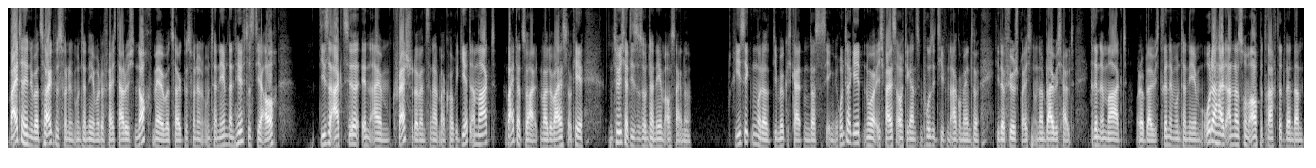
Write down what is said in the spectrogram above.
weiterhin überzeugt bist von dem Unternehmen oder vielleicht dadurch noch mehr überzeugt bist von dem Unternehmen, dann hilft es dir auch, diese Aktie in einem Crash oder wenn es dann halt mal korrigiert am Markt weiterzuhalten, weil du weißt, okay, natürlich hat dieses Unternehmen auch seine Risiken oder die Möglichkeiten, dass es irgendwie runtergeht. Nur ich weiß auch die ganzen positiven Argumente, die dafür sprechen. Und dann bleibe ich halt drin im Markt oder bleibe ich drin im Unternehmen. Oder halt andersrum auch betrachtet, wenn dann,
